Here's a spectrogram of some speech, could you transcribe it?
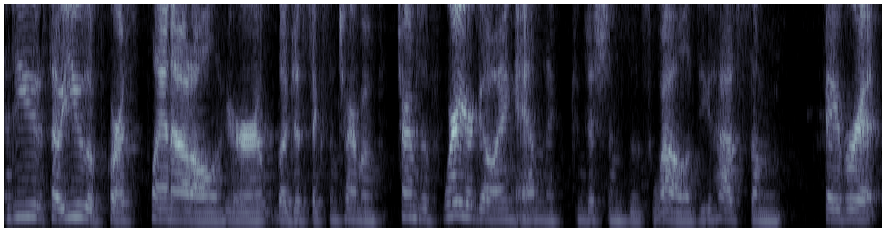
And do you? So you, of course, plan out all of your logistics in term of terms of where you're going and the conditions as well. Do you have some favorite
